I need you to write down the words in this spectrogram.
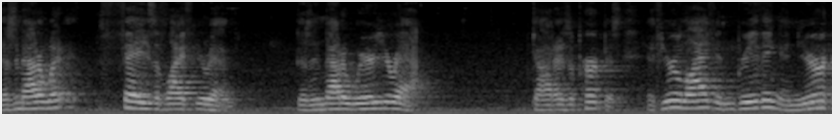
Doesn't matter what phase of life you're in, doesn't matter where you're at. God has a purpose. If you're alive and breathing and you're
